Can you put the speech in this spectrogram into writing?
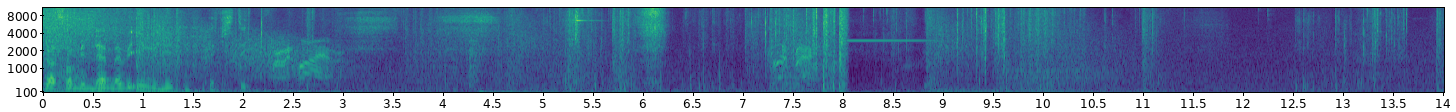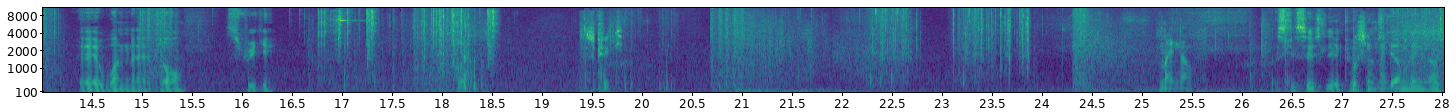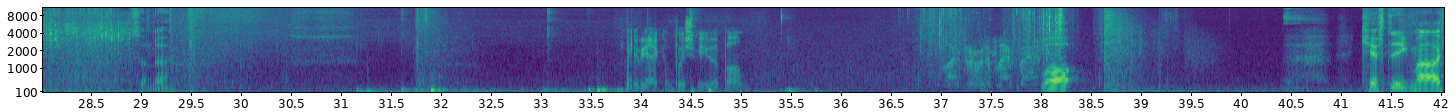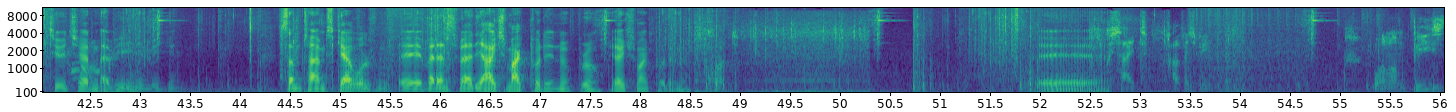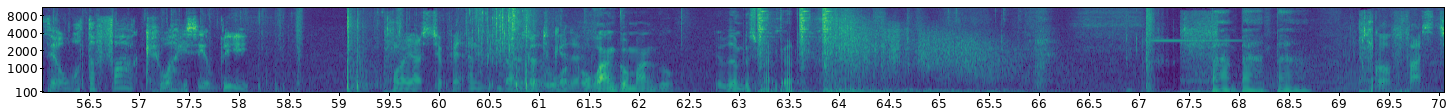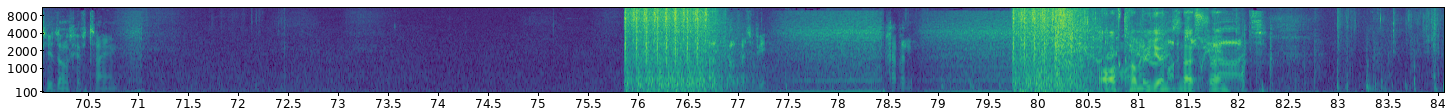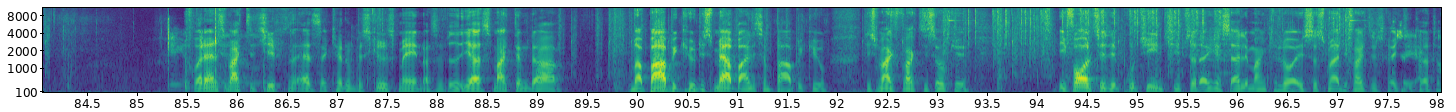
Godt få mit lem. Er vi egentlig Mikkel? XD. Uh, one uh, door. Streaky. Stryk. Main now. Jeg skal seriøst lige have købt Pushing den skærm længere op. Sådan der. Maybe I can push you a bomb. Hvor... Kæft, det er ikke meget aktiv i chatten. Er vi enige, Mikkel? Sometimes, kære Rolfen, øh, hvordan smager det? Jeg har ikke smagt på det endnu, bro. Jeg har ikke smagt på det endnu. Quad. Øh, Side. Half HP. One on B still. What the fuck? Why is he on B? We are stupid and don't go together. orango mango. Jeg ved, om det smager godt. Bam, bam, bam. Go fast, you don't have time. Half HP. Heaven. Åh, oh, kom igen. Nice try. Hvordan smagte chipsen? Altså, kan du beskrive smagen og så videre? Jeg har smagt dem, der var barbecue. Det smager bare ligesom barbecue. De smagte faktisk okay. I forhold til det proteinchips, der ikke er særlig mange kalorier, så smager de faktisk Czy rigtig godt.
